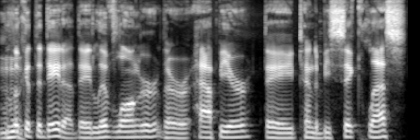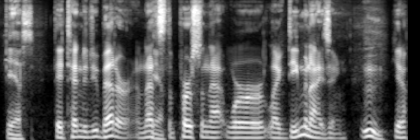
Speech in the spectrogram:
Look at the data. They live longer. They're happier. They tend to be sick less. Yes. They tend to do better, and that's Yeah. Mm. the person that we're like demonizing. You know,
